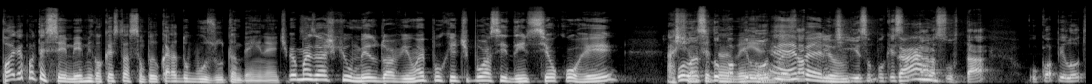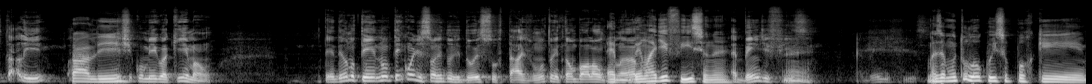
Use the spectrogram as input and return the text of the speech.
Pode acontecer mesmo em qualquer situação. O cara do buzu também, né? Tipo, Eu, mas eu acho que o medo do avião é porque, tipo, o acidente, se ocorrer. a O chance lance do também copiloto é. é, É, exatamente velho. isso, porque se o Carro- cara surtar, o copiloto tá ali. Tá ali. Deixa comigo aqui, irmão. Entendeu? Não tem, não tem condições dos dois surtar junto, ou então bolar um É plano. bem mais difícil, né? É bem difícil. É bem difícil. Mas é muito louco isso porque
